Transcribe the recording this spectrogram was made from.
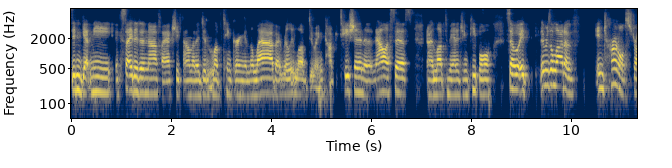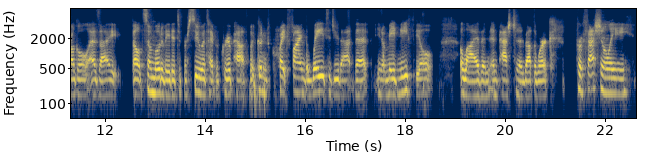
didn't get me excited enough. I actually found that I didn't love tinkering in the lab. I really loved doing computation and analysis. And I loved managing people. So it there was a lot of internal struggle as I felt so motivated to pursue a type of career path, but couldn't quite find the way to do that that you know made me feel alive and, and passionate about the work. Professionally,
